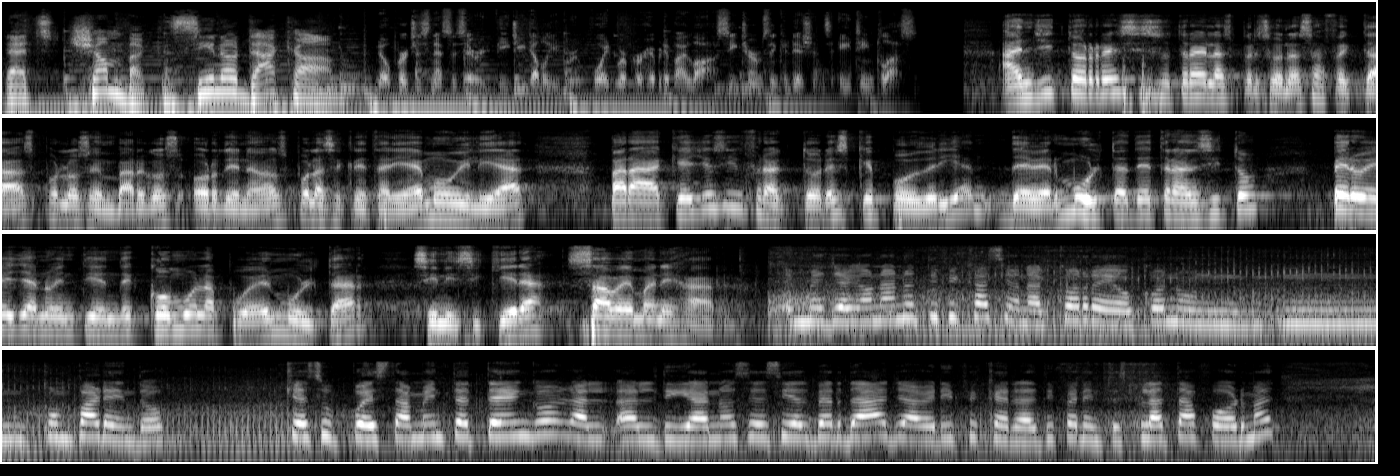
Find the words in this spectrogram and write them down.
That's chumbacasino.com. No purchase necessary. BGW. Void were prohibited by law. See terms and conditions. 18 plus. Angie Torres es otra de las personas afectadas por los embargos ordenados por la Secretaría de Movilidad para aquellos infractores que podrían deber multas de tránsito, pero ella no entiende cómo la pueden multar si ni siquiera sabe manejar. Me llega una notificación al correo con un, un comparendo que supuestamente tengo, al, al día no sé si es verdad, ya verificaré las diferentes plataformas,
